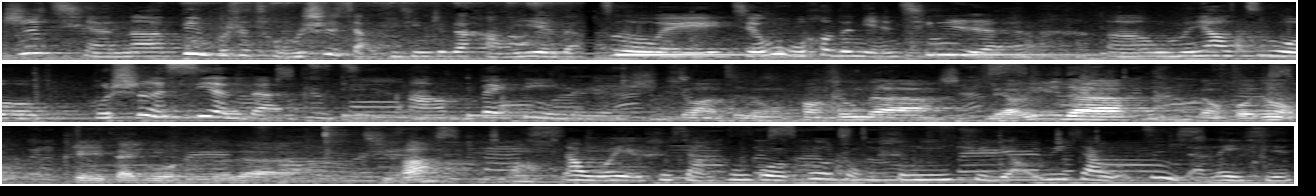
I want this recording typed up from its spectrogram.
之前呢，并不是从事小提琴这个行业的。作为九五后的年轻人，呃，我们要做不设限的自己啊，不被定义的人生。希望这种放松的、疗愈的这种活动，可以带给我很多的启发。那我也是想通过各种声音去疗愈一下我自己的内心，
